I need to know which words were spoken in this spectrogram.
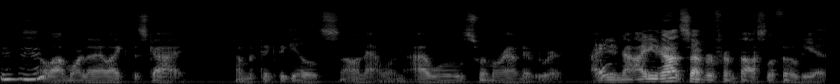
Mm-hmm. a lot more than I like the sky. I'm gonna pick the gills on that one. I will swim around everywhere. I do not. I do not suffer from thalassophobia.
